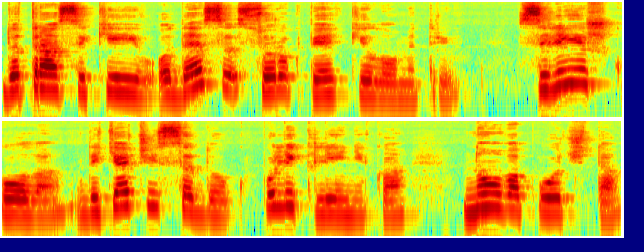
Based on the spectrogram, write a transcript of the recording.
до траси Київ-Одеса 45 кілометрів. В селі є школа, дитячий садок, поліклініка, нова почта,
